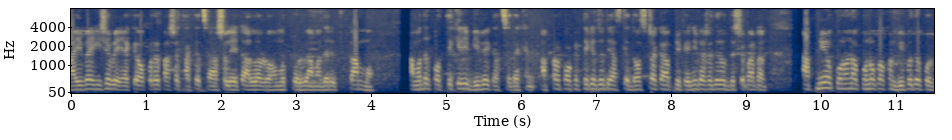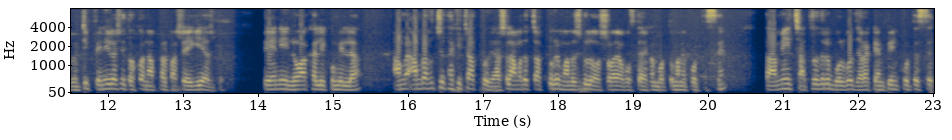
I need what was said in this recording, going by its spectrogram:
ভাই ভাই হিসেবে একে অপরের পাশে থাকতে চাই, আসলে এটা আল্লাহর রহমত করবে আমাদের কাম্য। আমাদের প্রত্যেকেরই বিবেক আছে, দেখেন। আপনার পকেট থেকে যদি আজকে দশ টাকা আপনি ফেনীবাসীদের উদ্দেশ্যে পাঠান, আপনিও কোনো না কোনো কখন বিপদে পড়বেন। ঠিক ফেনীবাসী তখন আপনার পাশে এগিয়ে আসবে। ফেনী, নোয়াখালী, কুমিল্লা, আমরা আমরা হচ্ছে থাকি চাঁদপুরে। আসলে আমাদের চাঁদপুরের মানুষগুলো অসহায় অবস্থায় এখন বর্তমানে পড়তেছে। তা আমি ছাত্রদের বলব, যারা ক্যাম্পেইন করতেছে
